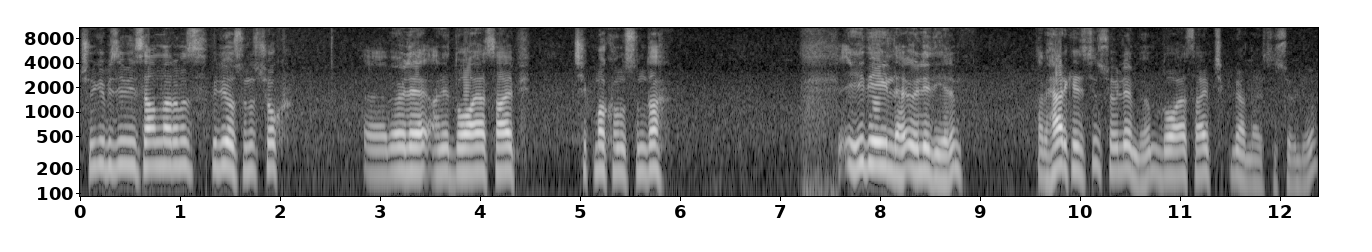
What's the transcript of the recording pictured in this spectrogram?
Çünkü bizim insanlarımız biliyorsunuz çok e, böyle hani doğaya sahip çıkma konusunda iyi değiller öyle diyelim. Tabii herkes için söylemiyorum. Doğaya sahip çıkmayanlar için söylüyorum.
